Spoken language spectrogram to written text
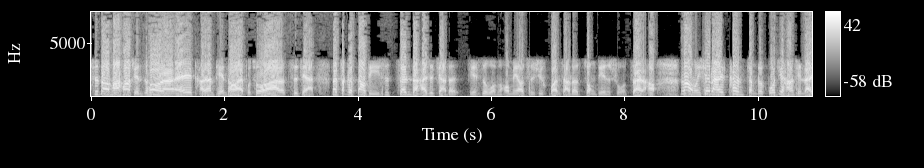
吃到麻花卷之后呢，哎，好像甜头还不错啊，吃起来。那这个到底是真的还是假的，也是我们后面要持续观察的重点所在了哈。那我们先来看整个国际行情，来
